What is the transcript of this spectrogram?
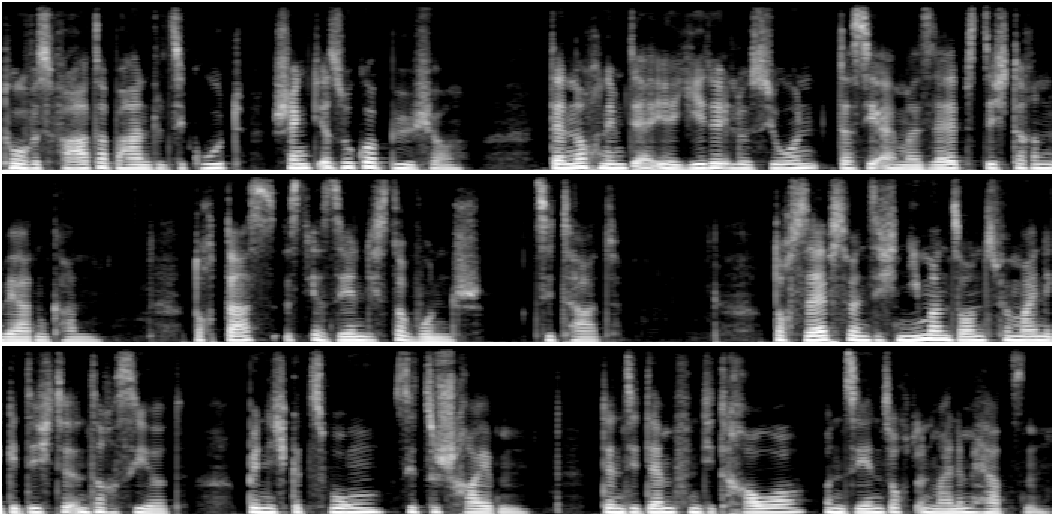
Toves Vater behandelt sie gut, schenkt ihr sogar Bücher. Dennoch nimmt er ihr jede Illusion, dass sie einmal selbst Dichterin werden kann. Doch das ist ihr sehnlichster Wunsch. Zitat. Doch selbst wenn sich niemand sonst für meine Gedichte interessiert, bin ich gezwungen, sie zu schreiben denn sie dämpfen die Trauer und Sehnsucht in meinem Herzen.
